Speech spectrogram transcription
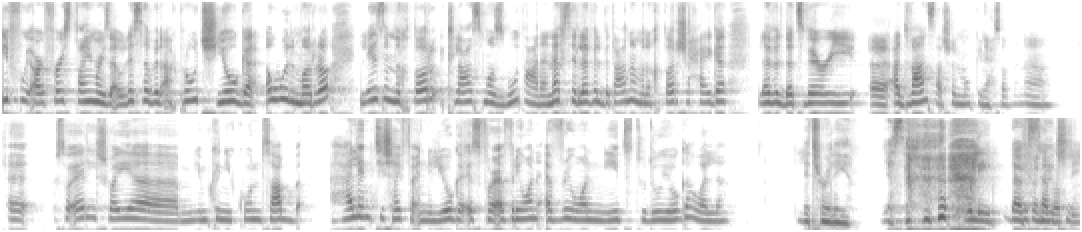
if we are first timers أو لسه بن approach يوجا أول مرة لازم نختار class مظبوط على نفس ال level بتاعنا ما نختارش حاجة level that's very uh, advanced عشان ممكن يحصل لنا سؤال شوية يمكن يكون صعب. هل انت شايفة إن اليوجا is for everyone everyone needs to do yoga ولا؟ Literally. Yes. إيه definitely.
